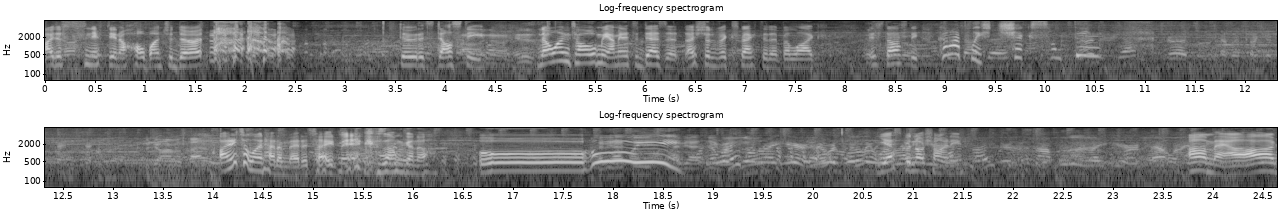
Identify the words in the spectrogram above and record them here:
I just sniffed in a whole bunch of dirt. Dude, it's dusty. No, it is No one told me. I mean, it's a desert. I should have expected it, but like, it's dusty. Can I please check something? Good. Every second, shiny check. Put your arm up high. I need to learn how to meditate, man, because I'm gonna. Oh, Have you hoo-wee. actually, have you There was one right here. There was literally one Yes, but right not here. shiny. There's a stop literally right here. That one. I'm out. I'm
